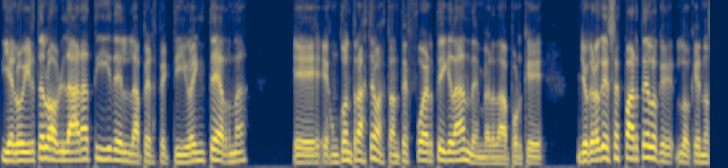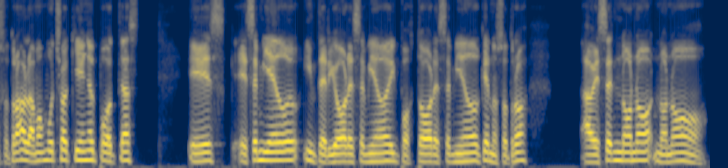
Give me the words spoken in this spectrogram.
el oírtelo hablar a ti de la perspectiva interna eh, es un contraste bastante fuerte y grande, en verdad, porque yo creo que eso es parte de lo que, lo que nosotros hablamos mucho aquí en el podcast, es ese miedo interior, ese miedo de impostor, ese miedo que nosotros a veces no, no, no, no,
